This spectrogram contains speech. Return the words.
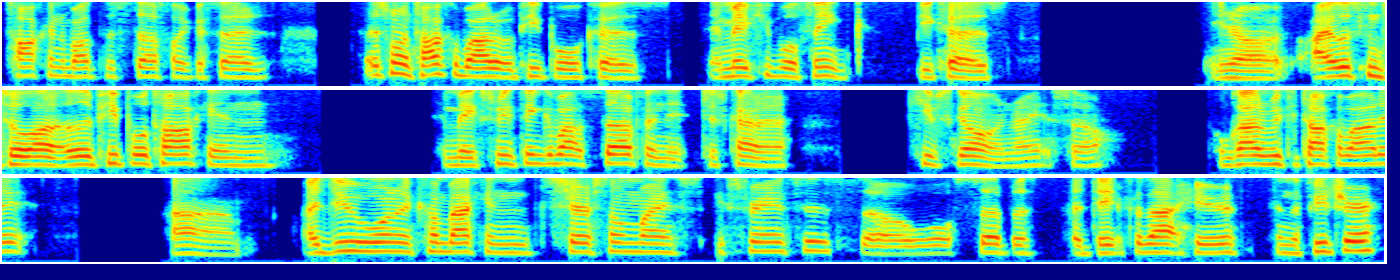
talking about this stuff like i said i just want to talk about it with people because it make people think because you know i listen to a lot of other people talk and it makes me think about stuff and it just kind of keeps going right so i'm glad we could talk about it um I do want to come back and share some of my experiences, so we'll set up a, a date for that here in the future.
